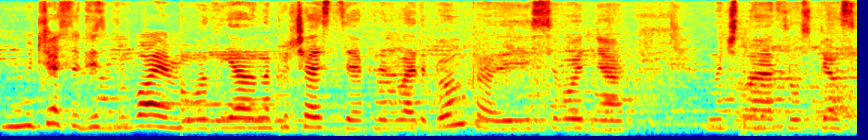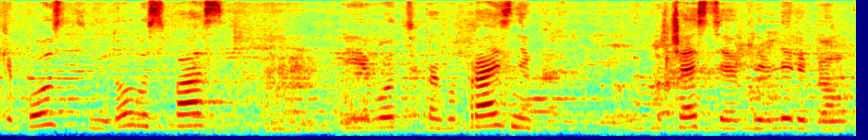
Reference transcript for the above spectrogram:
Мы часто здесь бываем. Вот я на причастие привела ребенка, и сегодня начинается Успенский пост, Медовый Спас. И вот как бы праздник на причастие привели ребенка.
